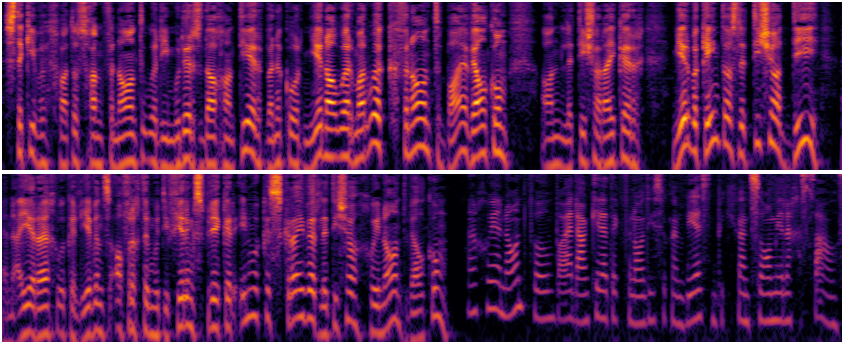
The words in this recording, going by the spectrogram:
stukkie wat ons gaan vanaand oor die Moedersdag hanteer, binnekort meer daaroor, maar ook vanaand baie welkom aan Letitia Reiker, meer bekend as Letitia D, en eie reg ook 'n lewensafrigter, motiveringsspreker en ook 'n skrywer. Letitia, goeienaand, welkom. Nou goeienaand, Phil. Baie dankie dat ek vanaand hier so kan wees en bietjie kan saam julle gesels.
